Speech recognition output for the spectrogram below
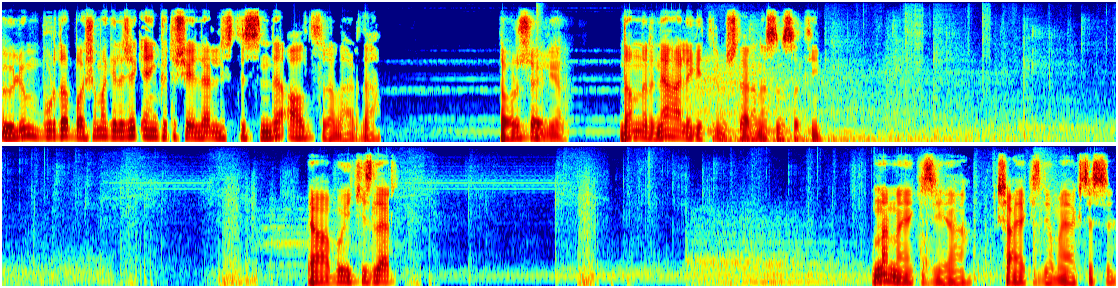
Ölüm burada başıma gelecek en kötü şeyler listesinde alt sıralarda. Doğru söylüyor. Adamları ne hale getirmişler anasını satayım. Ya bu ikizler. Bunlar ne ayak izi ya? Şey ayak izi diyorum ayak sesi.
